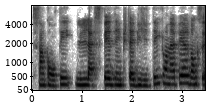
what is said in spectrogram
sans compter l'aspect d'imputabilité qu'on appelle. Donc, ça,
